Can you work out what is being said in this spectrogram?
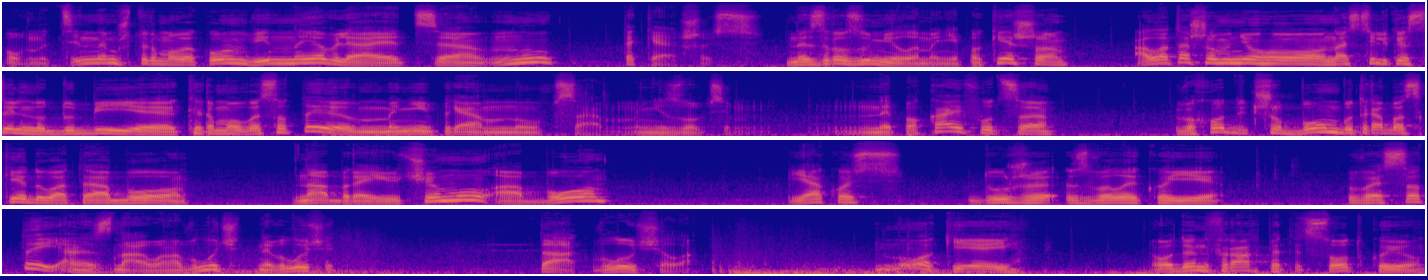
повноцінним штурмовиком він не являється. Ну, таке щось. Незрозуміле мені поки що. Але те, що в нього настільки сильно дубіє кермо висоти, мені прям, ну, все, мені зовсім не по кайфу це. Виходить, що бомбу треба скидувати або на бреючому, або якось дуже з великої висоти. Я не знаю, вона влучить, не влучить. Так, влучила. Ну окей. Один фраг 500-кою.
